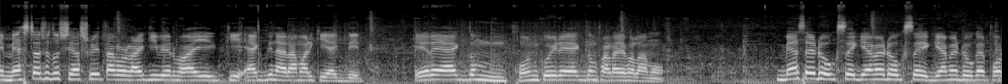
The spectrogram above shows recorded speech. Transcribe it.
এই ম্যাচটা শুধু শেষ করি, তারপর রাকিবের ভাই কি একদিন আর আমার কি একদিন? এরে একদম ফোন কইরে একদম ফাটাই ফেলামো। ম্যাচে ঢুকছে গেমে ঢুকছে গেমে ঢোকার পর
